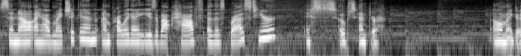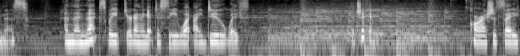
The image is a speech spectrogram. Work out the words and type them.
So now I have my chicken. I'm probably going to use about half of this breast here. It's so tender. Oh my goodness. And then next week, you're going to get to see what I do with the chicken. Or I should say,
